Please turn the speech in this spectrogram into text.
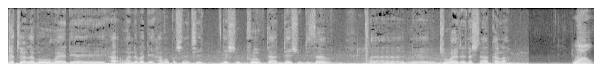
get to a level where they, ha- whenever they have opportunity, they should prove that they should deserve uh, to wear the national color. Wow.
